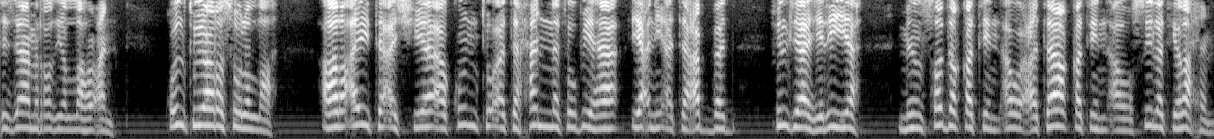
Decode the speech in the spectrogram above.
حزام رضي الله عنه قلت يا رسول الله أرأيت أشياء كنت أتحنث بها يعني أتعبد في الجاهلية من صدقة أو عتاقة أو صلة رحم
